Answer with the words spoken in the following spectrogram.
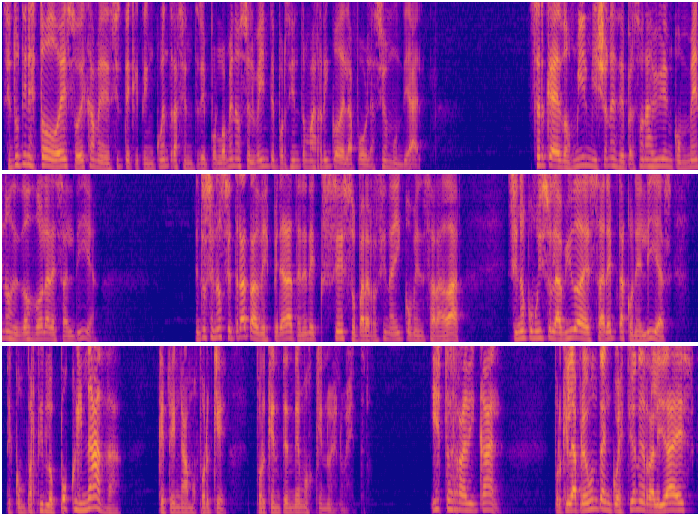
Si tú tienes todo eso, déjame decirte que te encuentras entre por lo menos el 20% más rico de la población mundial. Cerca de 2 mil millones de personas viven con menos de 2 dólares al día. Entonces no se trata de esperar a tener exceso para recién ahí comenzar a dar, sino como hizo la viuda de Sarepta con Elías, de compartir lo poco y nada que tengamos. ¿Por qué? Porque entendemos que no es nuestro. Y esto es radical, porque la pregunta en cuestión en realidad es,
